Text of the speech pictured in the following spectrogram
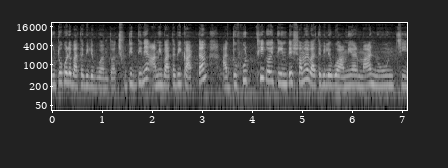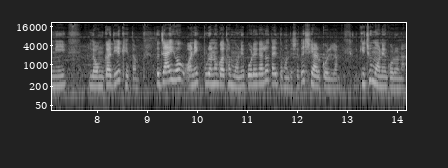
দুটো করে বাতাবি লেবু আনতো। আর ছুটির দিনে আমি বাতাবি কাটতাম, আর দুপুর ঠিক ওই তিনটের সময় বাতাবি লেবু আমি আর মা নুন, চিনি লঙ্কা দিয়ে খেতাম। তো যাই হোক, অনেক পুরানো কথা মনে পড়ে গেল, তাই তোমাদের সাথে শেয়ার করলাম। কিছু মনে করো না।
